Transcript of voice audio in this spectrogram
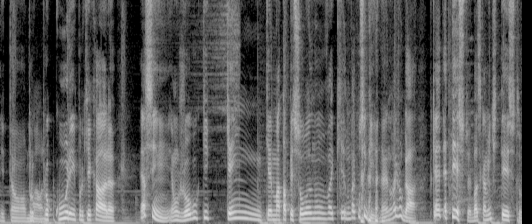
Então, ó, pro- né? procurem, porque, cara, é assim, é um jogo que quem quer matar pessoa não vai, que- não vai conseguir, né? Não vai jogar. Porque é, é texto, é basicamente texto.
